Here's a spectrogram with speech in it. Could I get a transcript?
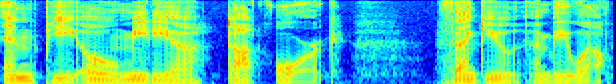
npomedia.org. Thank you and be well.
